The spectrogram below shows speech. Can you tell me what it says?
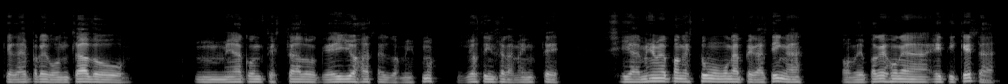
que le he preguntado me ha contestado que ellos hacen lo mismo. Yo sinceramente, si a mí me pones tú una pegatina o me pones una etiqueta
